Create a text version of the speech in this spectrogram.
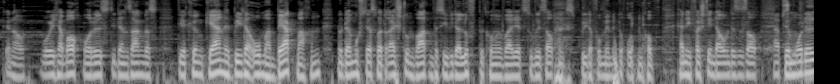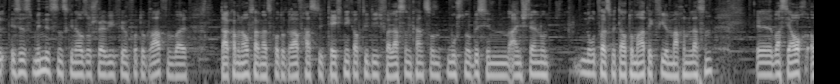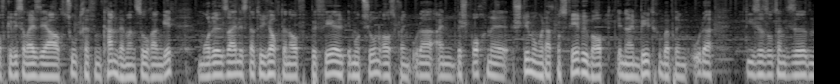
Genau, wo ich habe auch Models, die dann sagen, dass wir können gerne Bilder oben am Berg machen, nur da musst du erst mal drei Stunden warten, bis ich wieder Luft bekomme, weil jetzt du willst auch nichts Bilder von mir mit einem roten Kopf. Kann ich verstehen, darum das ist auch Absolut. für ein Model ist es mindestens genauso schwer wie für einen Fotografen, weil da kann man auch sagen, als Fotograf hast du die Technik, auf die du dich verlassen kannst und musst nur ein bisschen einstellen und notfalls mit der Automatik viel machen lassen. Äh, was ja auch auf gewisse Weise ja auch zutreffen kann, wenn man so rangeht. Model sein ist natürlich auch dann auf Befehl Emotionen rausbringen oder eine besprochene Stimmung oder Atmosphäre überhaupt in ein Bild rüberbringen oder diese sozusagen diese,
